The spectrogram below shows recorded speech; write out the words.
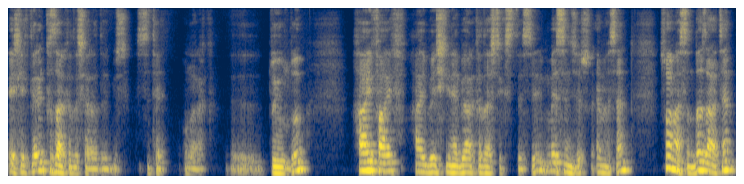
erkeklerin kız arkadaş aradığı bir site olarak e, duyuldu. High Five, High 5 yine bir arkadaşlık sitesi. Messenger, MSN. Sonrasında zaten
